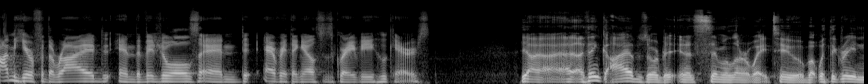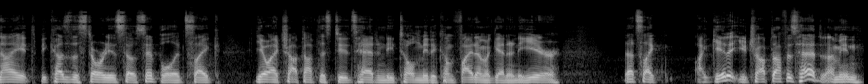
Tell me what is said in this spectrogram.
I'm here for the ride and the visuals, and everything else is gravy. Who cares? Yeah, I, I think I absorbed it in a similar way too. But with the Green Knight, because the story is so simple, it's like, yo, I chopped off this dude's head and he told me to come fight him again in a year. That's like, I get it. You chopped off his head. I mean,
